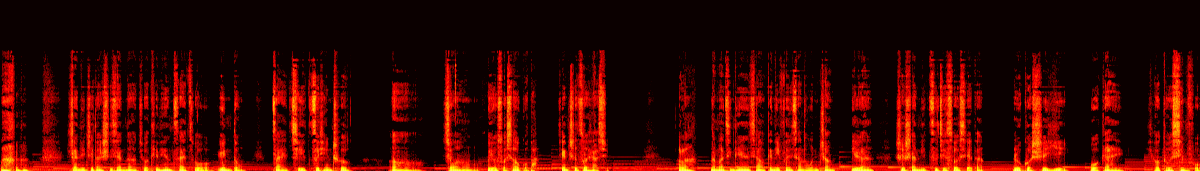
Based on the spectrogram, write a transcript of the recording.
山妮这段时间呢，就天天在做运动。在骑自行车，嗯，希望会有所效果吧。坚持做下去。好了，那么今天想要跟你分享的文章依然是珊妮自己所写的。如果失忆，我该有多幸福？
